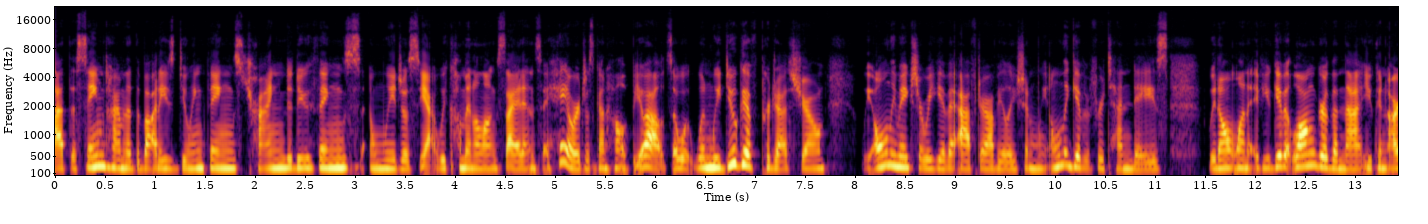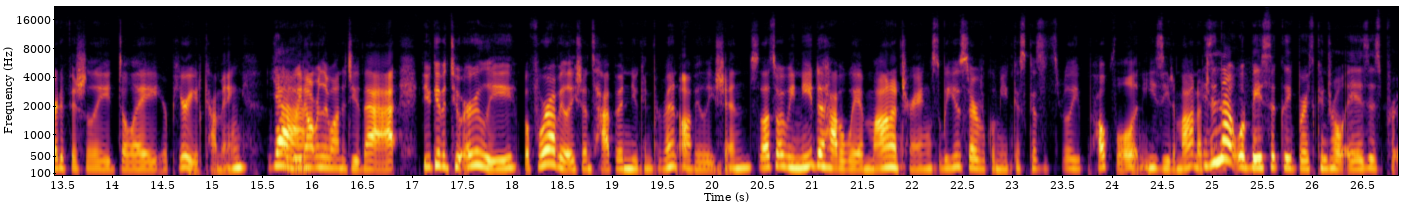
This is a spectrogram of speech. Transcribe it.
at the same time that the body's doing things, trying to do things, and we just yeah we come in alongside it and say, hey, we're just gonna help you out. So when we do give progesterone, we only make sure we give it after ovulation. We only give it for ten days. We don't want to. If you give it longer than that, you can artificially delay your period coming. So Yeah. we don't really want to do that. If you give it too early, before ovulations happen, you can prevent ovulation. So that's why we need to have a way of monitoring. So we use cervical mucus because it's really helpful and easy to monitor. Isn't that what basically birth control is? Is pro-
